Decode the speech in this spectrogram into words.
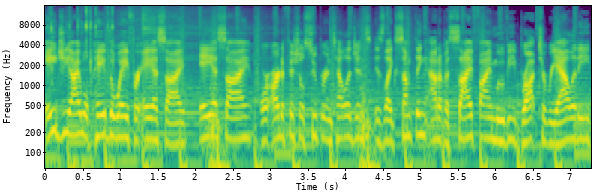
AGI will pave the way for ASI. ASI, or Artificial Superintelligence, is like something out of a sci-fi movie brought to reality.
